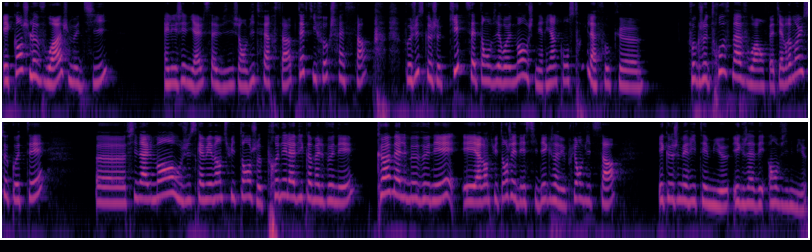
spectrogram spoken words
Et quand je le vois, je me dis, elle est géniale sa vie, j'ai envie de faire ça. Peut-être qu'il faut que je fasse ça. faut juste que je quitte cet environnement où je n'ai rien construit là. Faut que, faut que je trouve ma voie en fait. Il y a vraiment eu ce côté euh, finalement où jusqu'à mes 28 ans, je prenais la vie comme elle venait, comme elle me venait, et à 28 ans, j'ai décidé que j'avais plus envie de ça et que je méritais mieux et que j'avais envie de mieux.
